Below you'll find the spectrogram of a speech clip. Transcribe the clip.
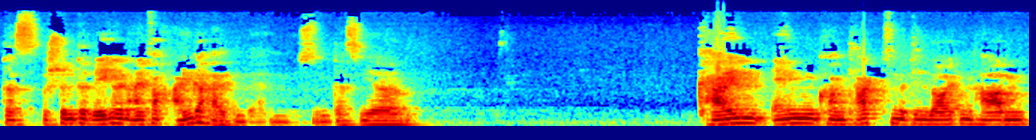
dass bestimmte Regeln einfach eingehalten werden müssen, dass wir keinen engen Kontakt mit den Leuten haben,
